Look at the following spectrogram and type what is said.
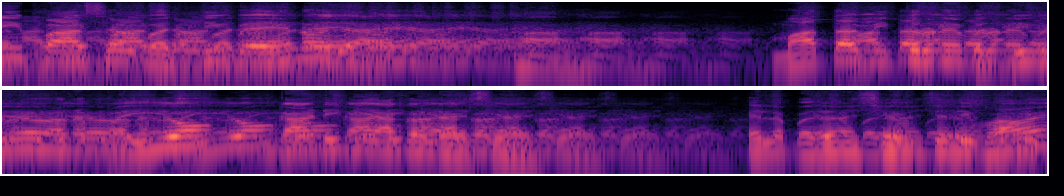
આ પાછળ બધી બહેનો જાય. માતા મિત્રોને બધી બહેનો અને ભાઈઓ ગાડીની આગળ રહેશે એટલે બધાને શિવચેતી ભાવે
